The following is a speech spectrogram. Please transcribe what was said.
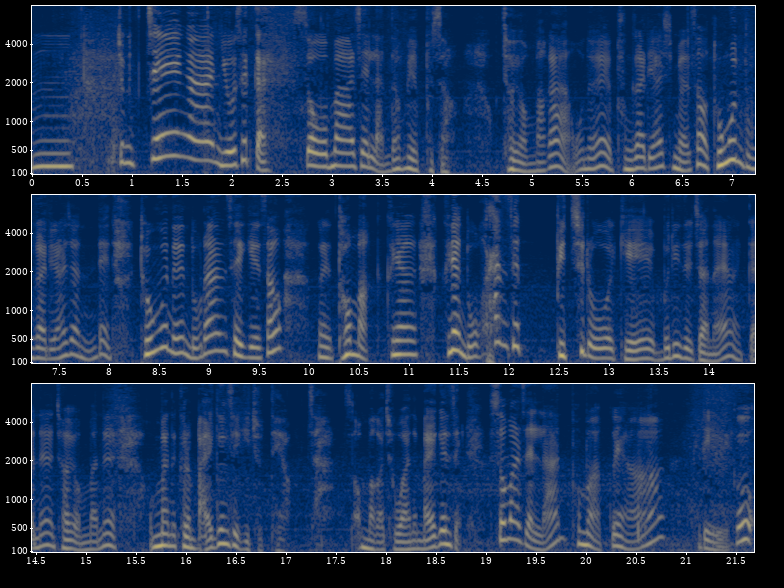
음, 좀 쨍한 요 색깔 소마젤란 너무 예쁘죠. 저희 엄마가 오늘 분갈이 하시면서 동은 분갈이를 하셨는데 동은은 노란색에서 더 막 그냥 그냥 노란색 빛으로 이렇게 물이 들잖아요. 그러니까는 저희 엄마는 엄마는 그런 맑은 색이 좋대요. 자, 엄마가 좋아하는 맑은 색 소마젤란 품어왔고요. 그리고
